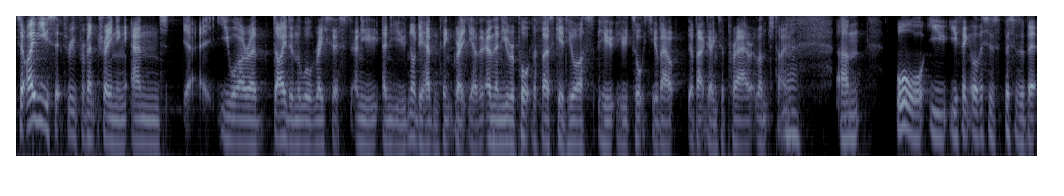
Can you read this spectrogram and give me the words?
So either you sit through prevent training and you are a dyed in the wool racist, and you and you nod your head and think great, yeah, and then you report the first kid who asks who who talks to you about about going to prayer at lunchtime, Yeah. um, or you you think, oh, this is this is a bit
